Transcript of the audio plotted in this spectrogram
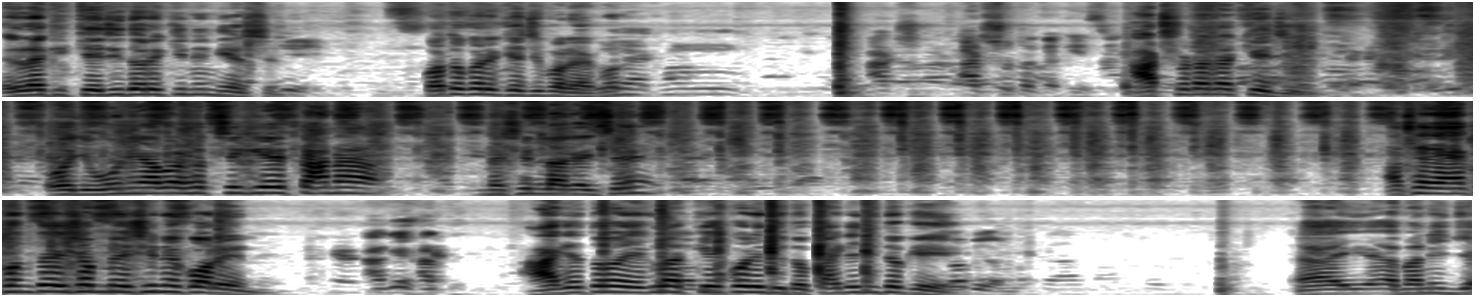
এগুলা কি কেজি দরে কিনে নিয়ে আসেন? কত করে কেজি পরে এখন? এখন আটশো- আটশো টাকা কেজি। আটশো টাকা কেজি। ওই যে উনি আবার হচ্ছে গিয়ে টানা মেশিন লাগাইছে। আচ্ছা এখন তো এইসব মেশিনে করেন। আগে হাতে। আগে তো এগুলা কে করে দিত? কাটে দিত কে? মানে যে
